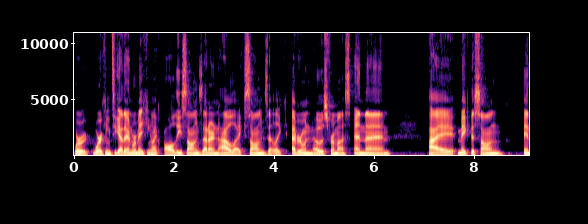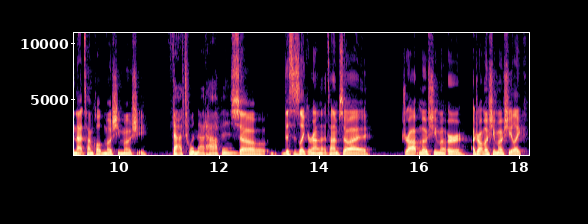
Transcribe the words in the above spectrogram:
we're working together and we're making like all these songs that are now like songs that like everyone knows from us. And then I make this song in that time called Moshi Moshi. That's when that happened. So this is like around that time. So I drop Moshi Mo or I drop Moshi Moshi like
